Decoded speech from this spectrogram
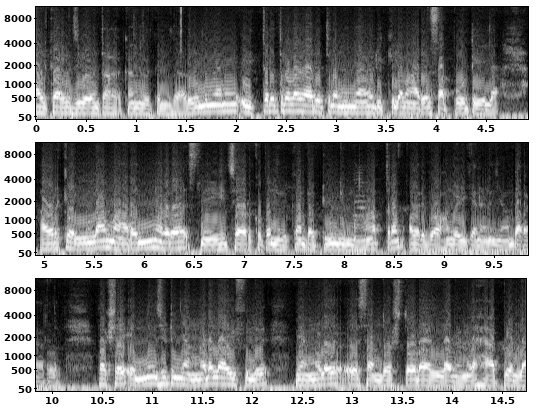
ആൾക്കാരുടെ ജീവൻ തകർക്കാൻ നിൽക്കുന്നത്? അതുകൊണ്ട് ഞാൻ ഇത്തരത്തിലുള്ള കാര്യത്തിലൊന്നും ഞാൻ ഒരിക്കലും ആരെയും സപ്പോർട്ട് ചെയ്യില്ല. അവർക്കെല്ലാം അറിഞ്ഞ് അവരെ സ്നേഹിച്ച് അവർക്കൊപ്പം നിൽക്കാൻ പറ്റുമെങ്കിൽ മാത്രം അവർ വിവാഹം കഴിക്കാനാണ് ഞാൻ പറയാറുള്ളത്. പക്ഷേ എന്ന് വെച്ചിട്ട് ഞങ്ങളുടെ ലൈഫിൽ ഞങ്ങൾ സന്തോഷത്തോടെ അല്ല ഞങ്ങൾ ഹാപ്പി അല്ല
